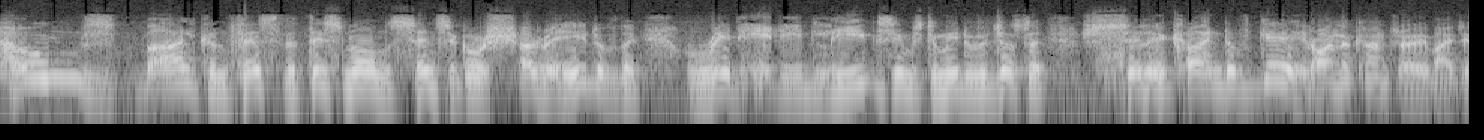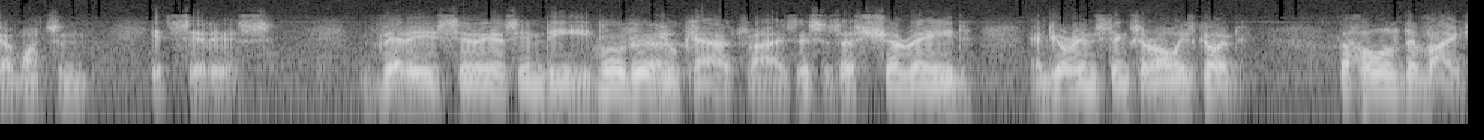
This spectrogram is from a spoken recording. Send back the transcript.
Holmes, I'll confess that this nonsensical charade of the red-headed league seems to me to be just a silly kind of game. On the contrary, my dear Watson, it's serious. Very serious indeed. Oh, dear. You characterize this as a charade, and your instincts are always good. The whole device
